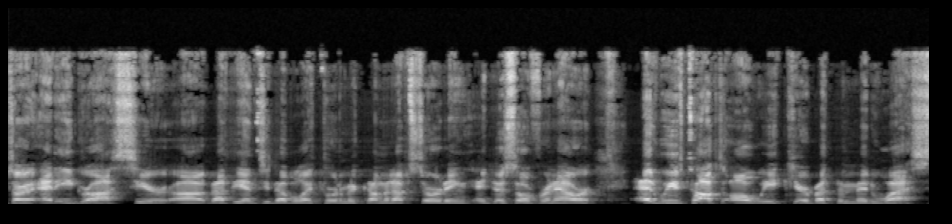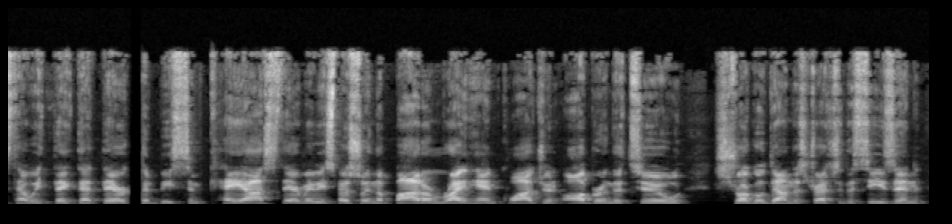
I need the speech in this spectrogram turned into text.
talking to Ed Egros here uh, about the NCAA tournament coming up starting in just over an hour. Ed, we've talked all week here about the Midwest, how we think that there could be some chaos there, maybe especially in the bottom right hand quadrant. Auburn, the two, struggled down the stretch of the season.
